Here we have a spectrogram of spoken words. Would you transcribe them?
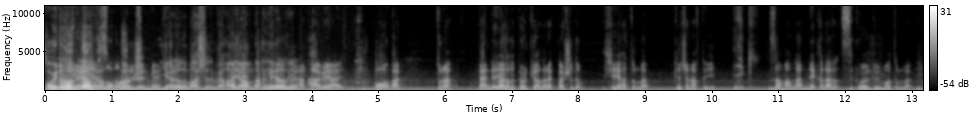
Koydum Abi. Yaralı olduğun için mi? Yaralı başladım ve ayağımdan Hepten yaralıyım. Abi ya. O bak Tuna. Ben de yaralı pörkü alarak başladım. Şeyi hatırla. Geçen haftayı. İlk zamanlar ne kadar sık öldüğümü hatırla. İlk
